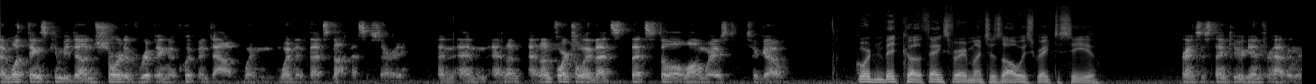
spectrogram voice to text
and what things can be done short of ripping equipment out when, when that's not necessary. And, and, and, and unfortunately, that's, that's still a long ways to go. Gordon Bitko, thanks very much as always. Great to see you. Francis, thank you again for having me.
